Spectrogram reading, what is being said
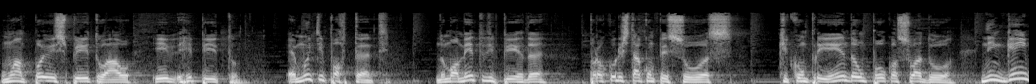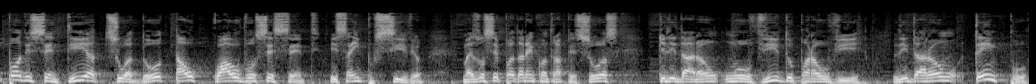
um apoio espiritual e, repito, é muito importante, no momento de perda, procure estar com pessoas que compreendam um pouco a sua dor. Ninguém pode sentir a sua dor tal qual você sente. Isso é impossível. Mas você poderá encontrar pessoas que lhe darão um ouvido para ouvir, lhe darão tempo,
